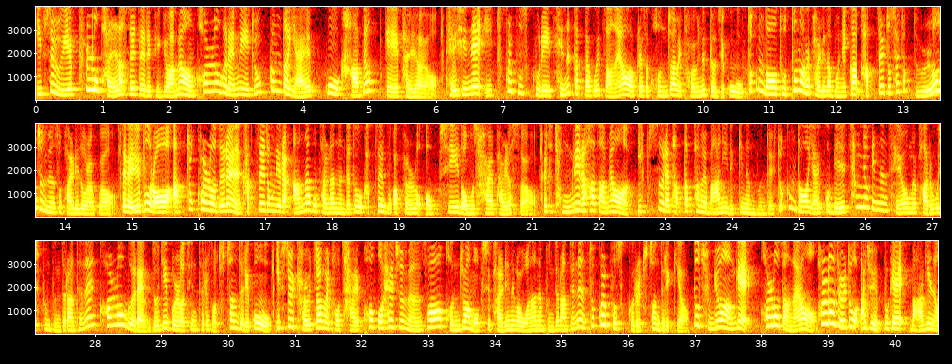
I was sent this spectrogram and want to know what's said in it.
입술 위에 풀로 발랐을 때를 비교하면 컬러그램이 조금 더 얇고 가볍게 발려요. 대신에 이 투쿨포스쿨이 진흙 같다고 했잖아요. 그래서 건조함이 덜 느껴지고 조금 더 도톰하게 발리다 보니까 각질도 살짝 눌러주면서 발리더라고요. 제가 일부러 앞쪽 컬러들은 각질 정리를 안 하고 발랐는데도 각질 부각 별로 없이 너무 잘 발렸어요. 그래서 정리를 하자면 입술에 답답함을 많이 느끼는 분들, 조금 더 얇고 밀착력 있는 제형을 바르고 싶은 분들한테는 컬러그램 누디 블러 틴트를 더 추천드리고 입술 결점을 더 잘 커버해주면서 건조함 없이 발리는 걸 원하는 분들한테는 투쿨 포스쿨을 추천드릴게요. 또 중요한 게 컬러잖아요. 컬러들도 아주 예쁘게 많이 나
